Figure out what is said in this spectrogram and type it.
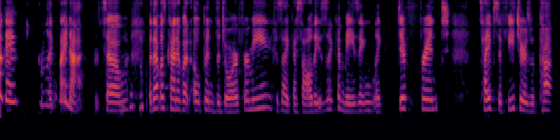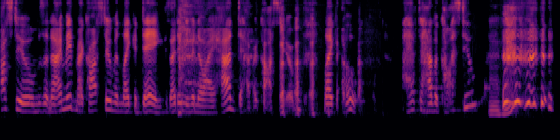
"Okay." I'm like, "Why not?" So, but that was kind of what opened the door for me because like I saw all these like amazing like different types of features with costumes and I made my costume in like a day because I didn't even know I had to have a costume. like, oh, I have to have a costume. Mhm.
